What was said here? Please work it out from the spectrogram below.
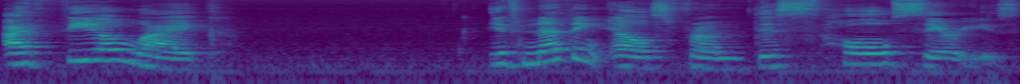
I feel like, if nothing else from this whole series,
